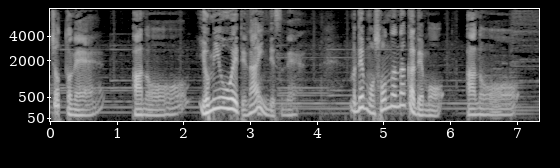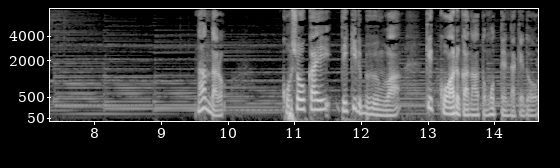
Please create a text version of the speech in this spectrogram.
ちょっとね、あのー、読み終えてないんですね。までもそんな中でも、あのー、なんだろう、ご紹介できる部分は結構あるかなと思ってんだけど、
